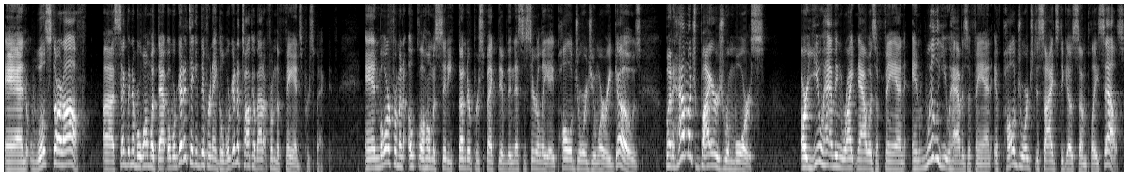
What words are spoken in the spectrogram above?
And we'll start off uh, segment number one with that but we're going to take a different angle. We're going to talk about it from the fans perspective. And more from an oklahoma city thunder perspective than necessarily a paul george and where he goes. But how much buyer's remorse are you having right now as a fan, and will you have as a fan if Paul George decides to go someplace else?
